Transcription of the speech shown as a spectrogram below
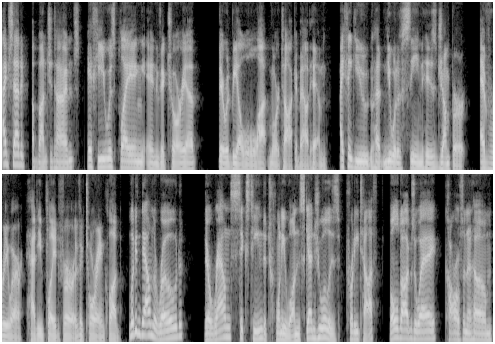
I've said it a bunch of times. If he was playing in Victoria, there would be a lot more talk about him. I think you had you would have seen his jumper everywhere had he played for a Victorian club. Looking down the road, their round 16 to 21 schedule is pretty tough. Bulldogs away, Carlton at home,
